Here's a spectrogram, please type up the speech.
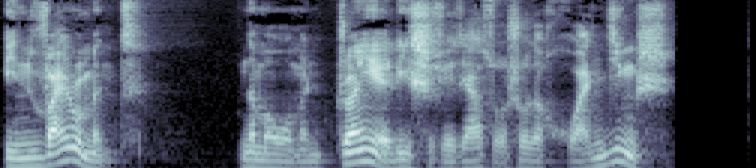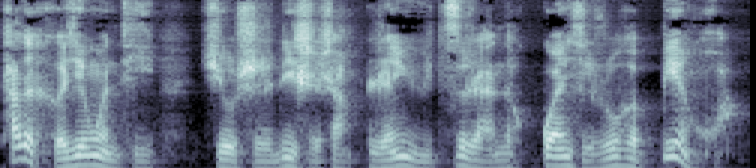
environment，那么我们专业历史学家所说的环境史，它的核心问题就是历史上人与自然的关系如何变化，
